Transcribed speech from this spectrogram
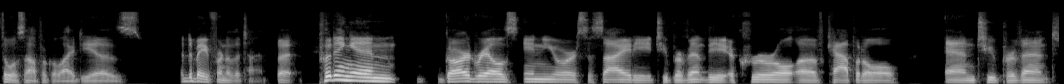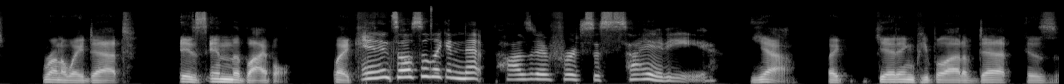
philosophical idea is a debate for another time. But putting in guardrails in your society to prevent the accrual of capital and to prevent runaway debt is in the bible. Like and it's also like a net positive for society. yeah. Like getting people out of debt is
